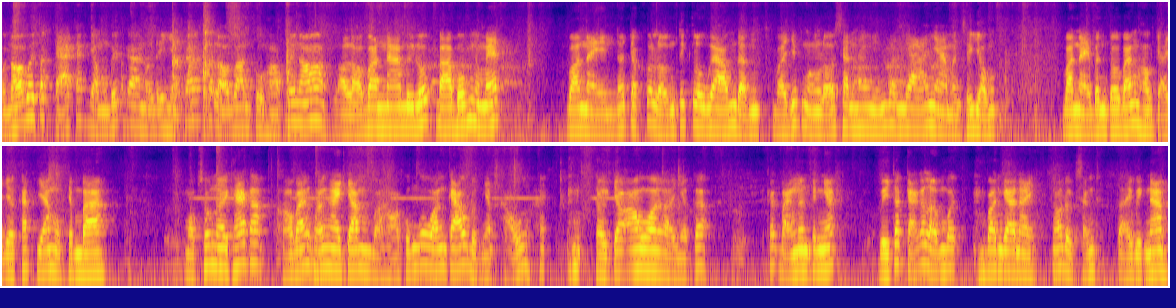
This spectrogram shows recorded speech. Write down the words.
Còn đối với tất cả các dòng bếp ga nội địa nhật á, cái loại van phù hợp với nó là loại van Namilus 345m van này nó cho có lượng tiết lưu ga ổn định và giúp ngọn lửa xanh hơn những van ga ở nhà mình sử dụng. Van này bên tôi bán hỗ trợ cho khách giá 130 một số nơi khác á, họ bán khoảng 200 và họ cũng có quảng cáo được nhập khẩu từ châu Âu hay là Nhật á. Các bạn nên cân nhắc vì tất cả các loại van ga này nó được sản xuất tại Việt Nam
